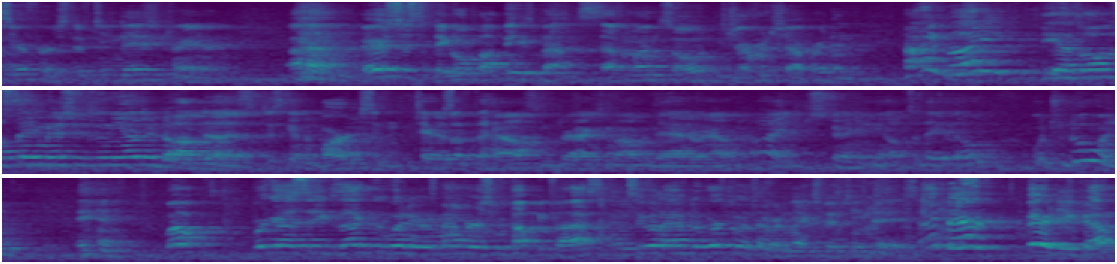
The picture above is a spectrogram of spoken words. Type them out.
he's here for his 15 days of training. Um, Bear's just a big old puppy. He's about seven months old, German Shepherd, and hi, buddy. He has all the same issues any other dog does. Just kind of barks and tears up the house and drags mom and dad around. Hi, just gonna hang out today, though? What you doing? And well, we're gonna see exactly what he remembers from puppy class and see what I have to work with over the next 15 days. Hi, Bear. Bear, do you come?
